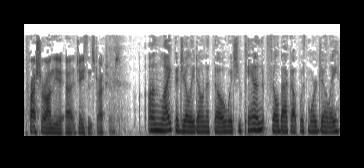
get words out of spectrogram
pressure on the uh, adjacent structures. Unlike a jelly donut, though, which you can fill back up with more jelly,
